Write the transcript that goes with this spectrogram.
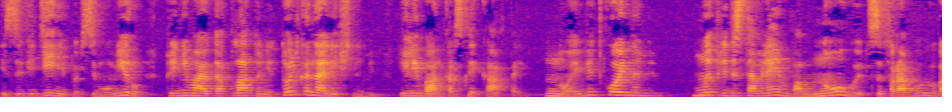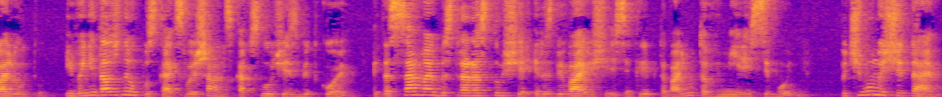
и заведений по всему миру принимают оплату не только наличными или банковской картой, но и биткоинами. Мы предоставляем вам новую цифровую валюту, и вы не должны упускать свой шанс, как в случае с биткоин. Это самая быстрорастущая и развивающаяся криптовалюта в мире сегодня. Почему мы считаем,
